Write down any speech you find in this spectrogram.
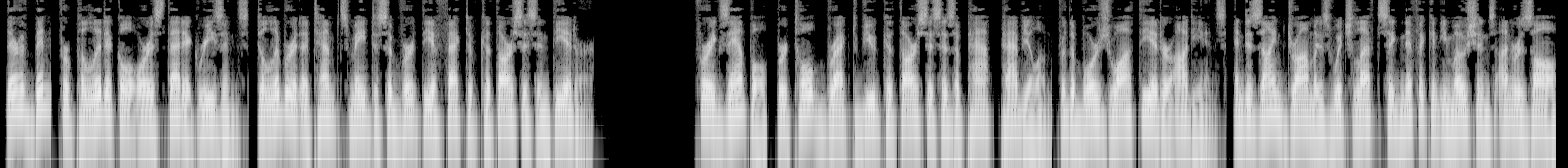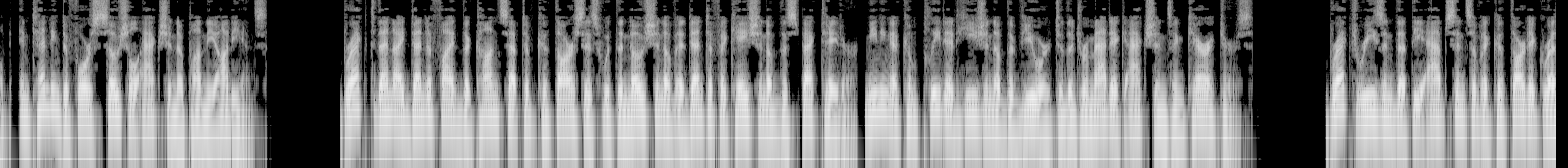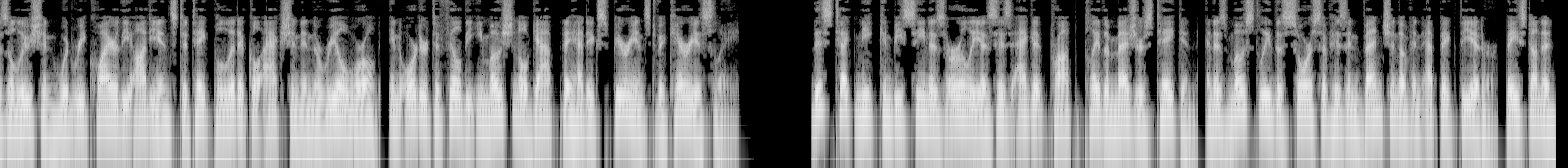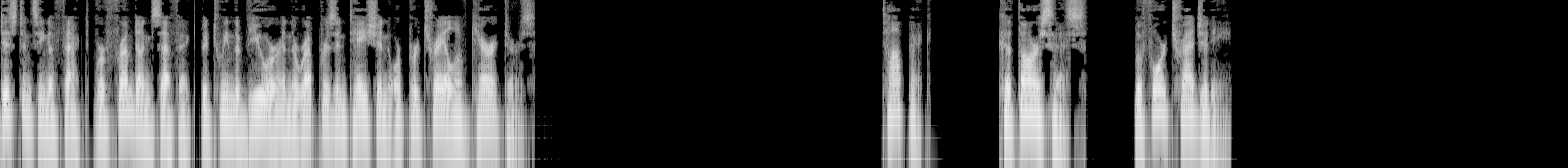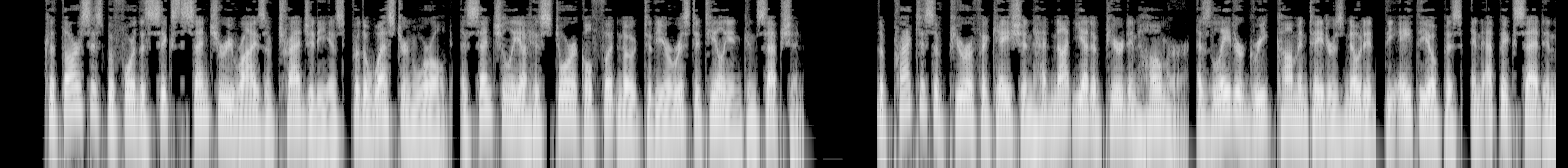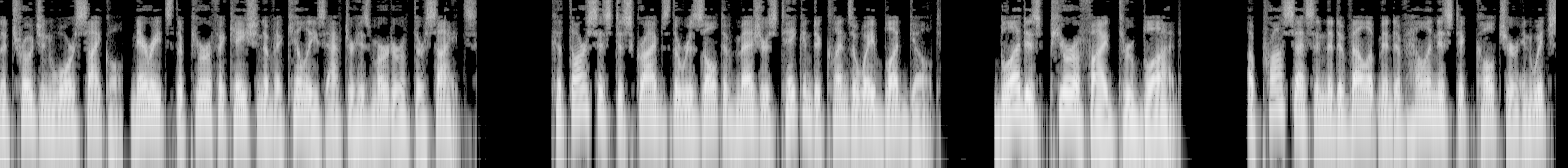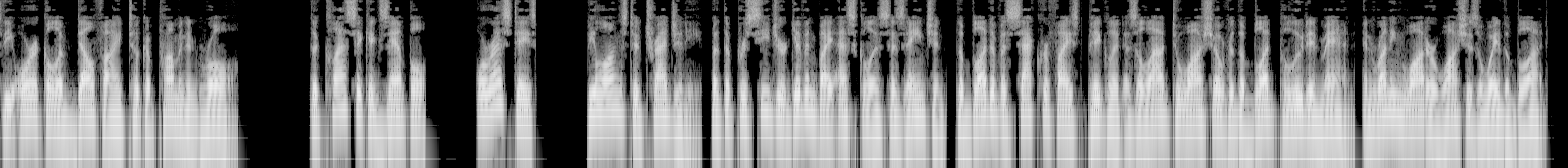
There have been, for political or aesthetic reasons, deliberate attempts made to subvert the effect of catharsis in theatre. For example, Bertolt Brecht viewed catharsis as a pap pabulum for the bourgeois theatre audience, and designed dramas which left significant emotions unresolved, intending to force social action upon the audience. Brecht then identified the concept of catharsis with the notion of identification of the spectator, meaning a complete adhesion of the viewer to the dramatic actions and characters. Brecht reasoned that the absence of a cathartic resolution would require the audience to take political action in the real world, in order to fill the emotional gap they had experienced vicariously. This technique can be seen as early as his agate agitprop play The Measures Taken, and is mostly the source of his invention of an epic theatre, based on a distancing effect between the viewer and the representation or portrayal of characters. Catharsis before tragedy Catharsis before the 6th-century rise of tragedy is, for the Western world, essentially a historical footnote to the Aristotelian conception. The practice of purification had not yet appeared in Homer, as later Greek commentators noted. The Aethiopis, an epic set in the Trojan War cycle, narrates the purification of Achilles after his murder of Thersites. Catharsis describes the result of measures taken to cleanse away blood guilt. Blood is purified through blood, a process in the development of Hellenistic culture in which the Oracle of Delphi took a prominent role. The classic example Orestes belongs to tragedy, but the procedure given by Aeschylus is ancient. The blood of a sacrificed piglet is allowed to wash over the blood polluted man, and running water washes away the blood.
